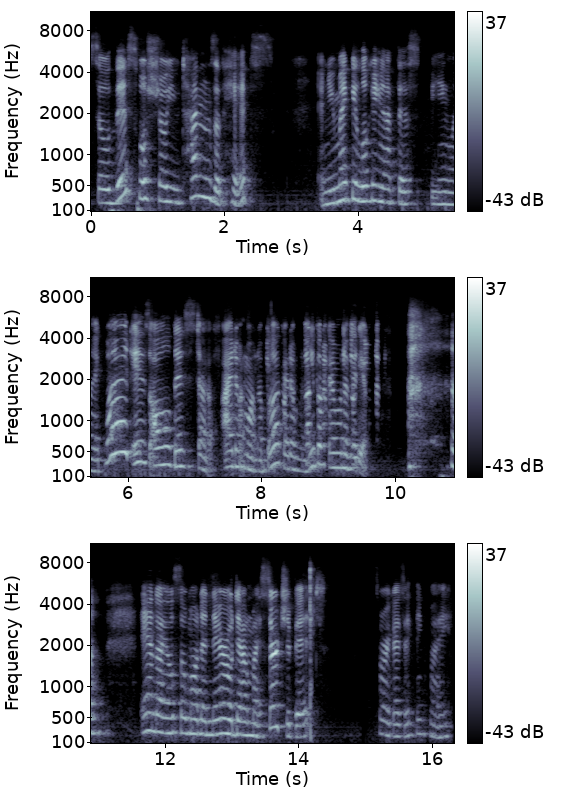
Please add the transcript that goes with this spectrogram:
So this will show you tons of hits. And you might be looking at this being like, what is all this stuff? I don't want a book, I don't want an ebook, I want a video. and I also want to narrow down my search a bit. Sorry guys, I think my.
